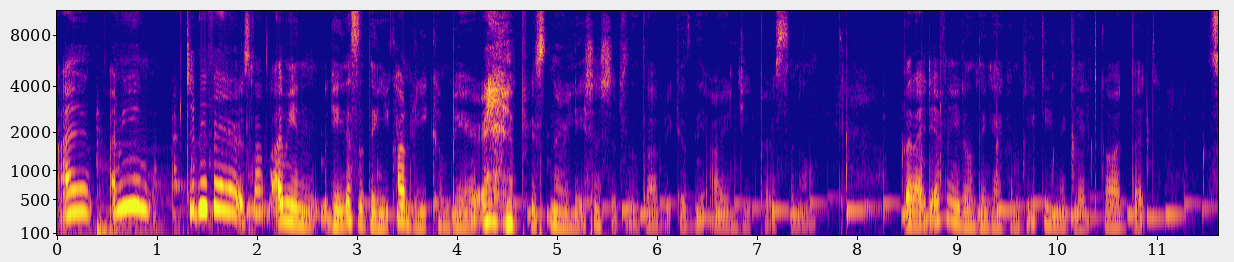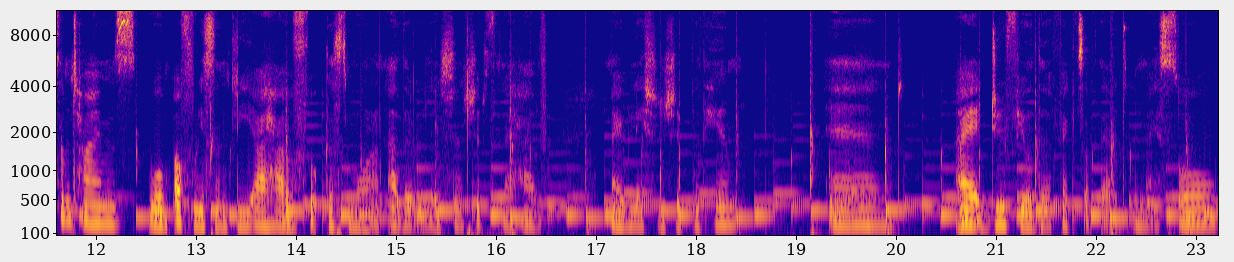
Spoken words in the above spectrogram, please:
I I mean, to be fair, it's not. I mean, okay, that's the thing. You can't really compare personal relationships with God because they are indeed personal. But I definitely don't think I completely neglect God. But sometimes, well, off recently, I have focused more on other relationships than I have my relationship with Him, and I do feel the effects of that in my soul,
